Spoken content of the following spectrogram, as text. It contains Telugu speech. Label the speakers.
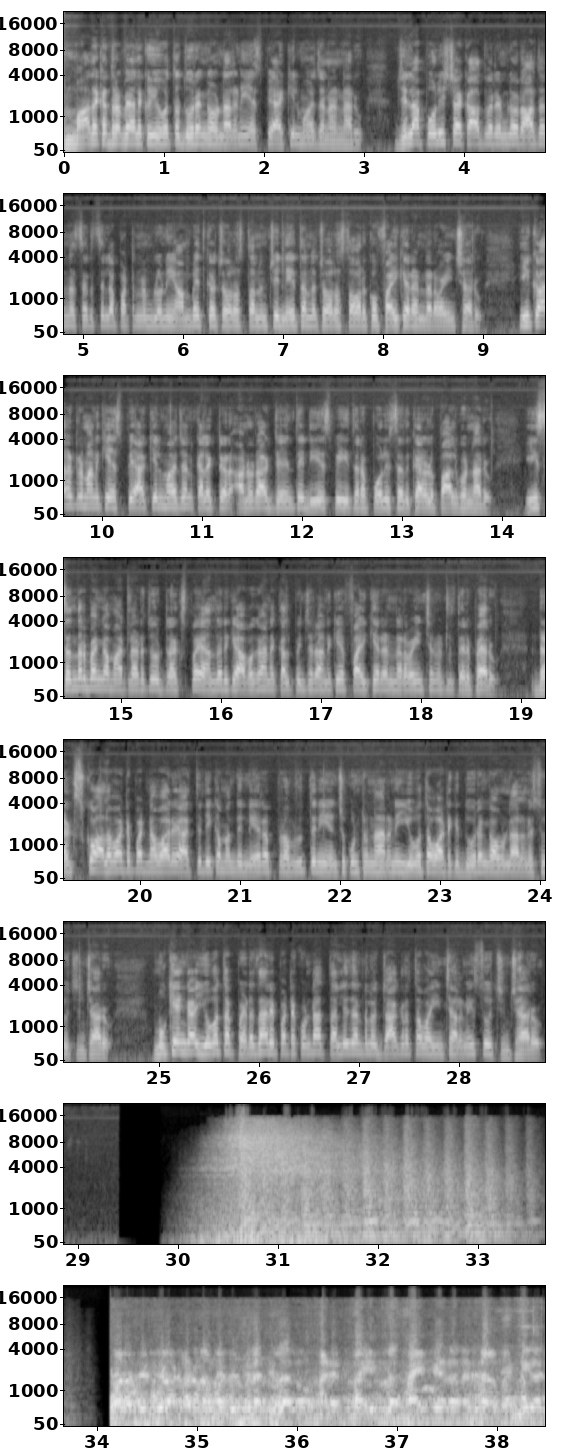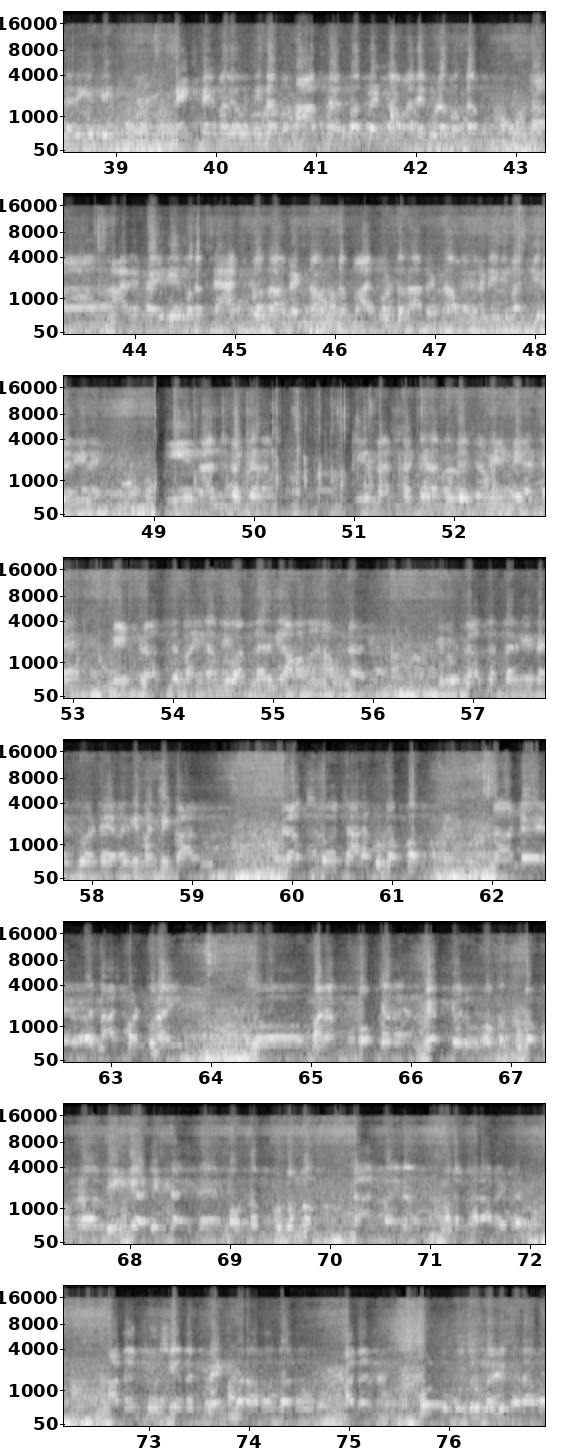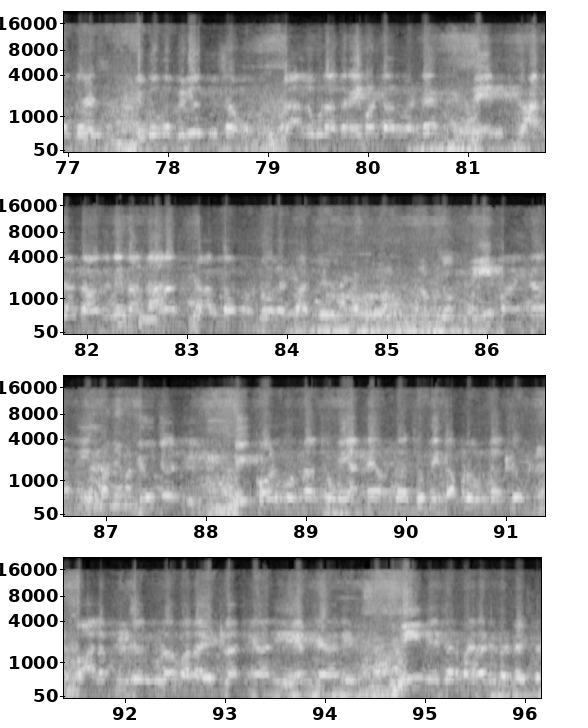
Speaker 1: మాదక ద్రవ్యాలకు యువత దూరంగా ఉండాలని ఎస్పీ అఖిల్ మహాజన్ అన్నారు. జిల్లా పోలీస్ శాఖ ఆధ్వర్యంలో రాజన్న సిరిసిల్ల పట్టణంలోని అంబేద్కర్ చౌరస్తా నుంచి నేతన్న చౌరస్తా వరకు ఫైకే నిర్వహించారు. ఈ కార్యక్రమానికి SP Akhil Mahajan collector Anurag Jayanthi DSP ఇతర పోలీస్ అధికారులు పాల్గొన్నారు. ఈ సందర్భంగా మాట్లాడుతూ డ్రగ్స్పై అందరికీ అవగాహన కల్పించడానికి ఫైకే నిర్వహించినట్లు తెలిపారు. డ్రగ్స్కు అలవాటు పడిన వారే అత్యధిక మంది నేర ప్రవృత్తిని ఎంచుకుంటున్నారని యువత వాటికి దూరంగా ఉండాలని సూచించారు. ముఖ్యంగా యువత పెడదారి పట్టకుండా తల్లిదండ్రులు జాగ్రత్త వహించాలని సూచించారు.
Speaker 2: మన సిరిసిల్ల పట్టణంలో సిరిసిల్ల జిల్లాలో అదే ఫైవ్ ఫైవ్ ఇయర్ అనేది మంచిగా జరిగింది. నెక్స్ట్ టైం అది ఒక చిన్న హాఫ్ మ్యారథాన్ పెట్టాం అదే కూడా మొత్తం ఆర్ఎఫ్ఐడి మొత్తం ట్యాక్స్తో సహా పెట్టాం మొత్తం బార్కోడ్తో సహా పెట్టాం ఎందుకంటే ఇది మంచి జరిగినాయి ఈ రన్ పెట్టడం ఈ రన్ పెట్టడం ఉద్దేశం ఏంటి అంటే మీ డ్రగ్స్ పైన మీ అందరికీ అవగాహన ఉండాలి. ఇప్పుడు డ్రగ్స్ అందరికీ తెలుసు అంటే ఎవరికి మంచి కాదు. డ్రగ్స్తో చాలా కుటుంబం అంటే నాశపడుతున్నాయి సో మనం ఒక్కరు వ్యక్తులు ఒక కుటుంబంలో దీనికి అడిక్ట్ అయితే మొత్తం కుటుంబం దానిపైన మొత్తం ఖరాబ్ అవుతుంది అతను చూసి అతని ఫ్రెండ్ ఖరాబ్ అవుతారు అతను కొడుకు కూతురు మళ్ళీ ఖరాబ్ అవుతారు ఇప్పుడు ఒక వీడియో చూసాము. దానిలో కూడా అతను ఏమంటారు అంటే నేను గాంజా తాగని నా నాన్న తాగుతాను అంటూ వాళ్ళని సో మీ పైన మీ ఫ్యూచర్ మీ కొడుకు ఉండొచ్చు మీ అన్నయ్య ఉండొచ్చు మీ తమ్ముడు ఉండొచ్చు వాళ్ళ ఫ్యూచర్ కూడా వాళ్ళ ఎట్లా చేయాలి ఏం చేయాలి మీ నేచర్ పైన డిపెండ్ అవుతుంది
